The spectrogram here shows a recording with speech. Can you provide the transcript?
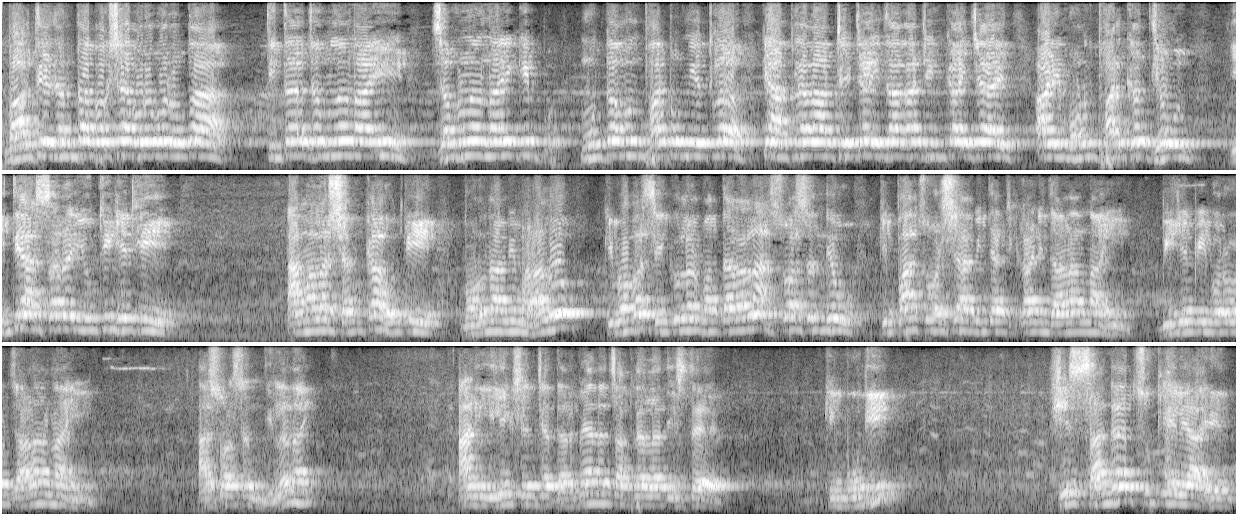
भारतीय जनता पक्षाबरोबर होता तिथं जमलं नाही जमलं नाही की मुद्दामून फाटून घेतलं की आपल्याला अठ्ठेचाळीस जागा जिंकायच्या आहेत आणि म्हणून फारकत घेऊन इतिहास असणारं युती घेतली आम्हाला शंका होती. म्हणून आम्ही म्हणालो की बाबा सेक्युलर मतदाराला आश्वासन देऊ की पाच वर्ष आम्ही त्या ठिकाणी जाणार नाही. बीजेपी बरोबर जाणार नाही. आश्वासन दिलं नाही. आणि इलेक्शनच्या दरम्यानच आपल्याला दिसतंय की मोदी हे सांगत चुकलेले आहेत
